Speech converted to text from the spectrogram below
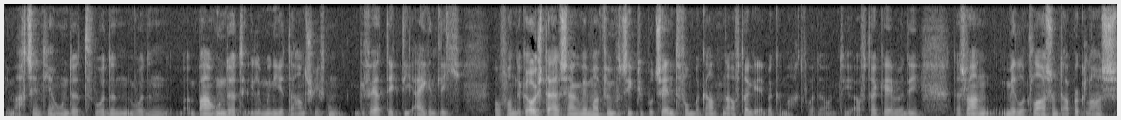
im 18. Jahrhundert wurden, wurden ein paar hundert illuminierte Handschriften gefertigt, die eigentlich, wovon der Großteil, sagen wir mal 75 Prozent, vom bekannten Auftraggeber gemacht wurde. Und die Auftraggeber, die, das waren Middle Class und Upper Class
